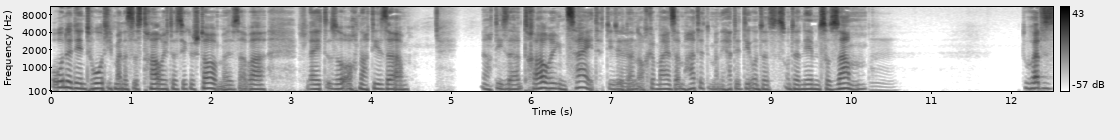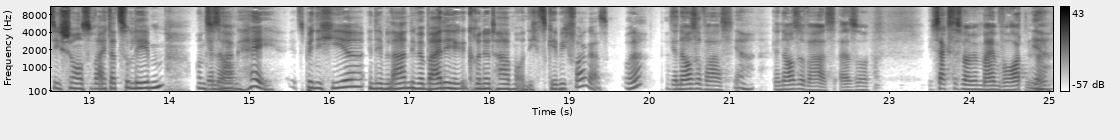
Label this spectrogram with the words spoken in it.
ohne den Tod, ich meine, es ist traurig, dass sie gestorben ist, aber vielleicht so auch nach dieser, nach dieser traurigen Zeit, die Mhm. ihr dann auch gemeinsam hattet, man ihr hattet die unter das Unternehmen zusammen. Mhm. Du hattest die Chance weiterzuleben und zu Genau. sagen, hey, jetzt bin ich hier in dem Laden, den wir beide hier gegründet haben und jetzt gebe ich Vollgas, oder? Das, Genau so war es. Ja. Genau so war es. Also, ich sag's jetzt mal mit meinen Worten. Ja. Ne?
